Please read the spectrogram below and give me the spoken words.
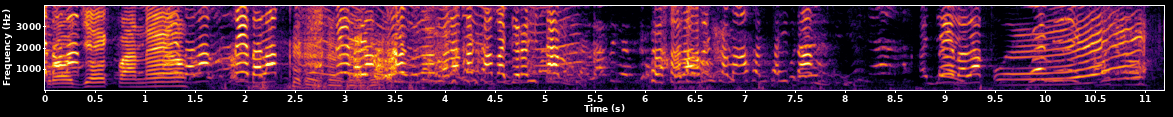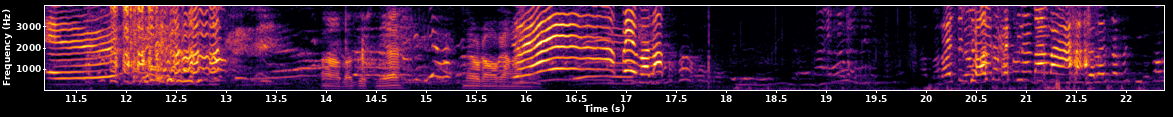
project panel eh balap. Eh balap, balapan sama Pajero hitam. Balapan sama Avanza hitam. Eh balap. Eh. Nah bagus nih ya Ini orang-orang Eh, ya, balap? Nah itu jalan sampai simpang. Jalan sampai simpang.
